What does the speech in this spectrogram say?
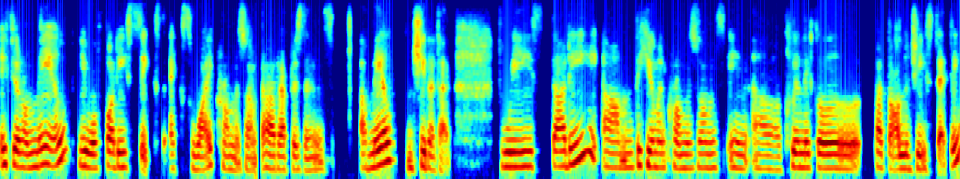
If you're a male, your 46XY chromosome that represents a male genotype. We study um, the human chromosomes in a clinical pathology setting.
